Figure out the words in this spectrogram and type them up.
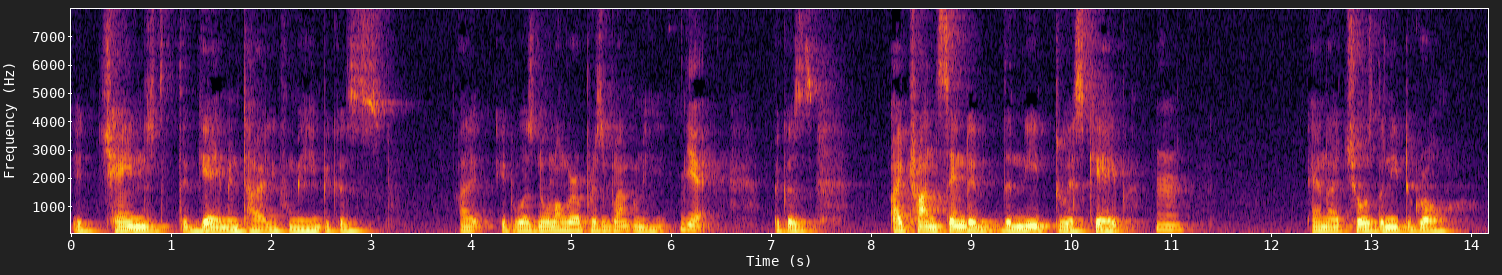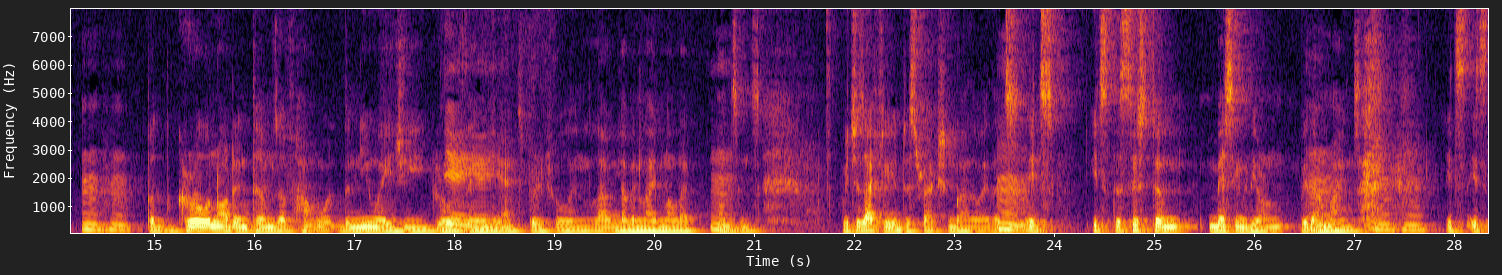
it changed the game entirely for me because I, it was no longer a prison plan for me. Yeah. because I transcended the need to escape Mm. and I chose the need to grow. Mhm. But grow not in terms of how the new agey grow Yeah, thing yeah, yeah. and spiritual and love, love and light and all that Mm. nonsense, which is actually a distraction, by the way. That's Mm. it's it's the system messing with your own, with our Mm. minds. Mhm. It's it's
